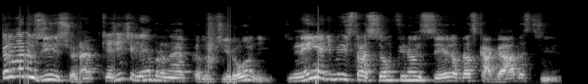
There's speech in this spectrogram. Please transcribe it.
pelo menos isso, né? Porque a gente lembra na época do Tirone que nem a administração financeira das cagadas tinha.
